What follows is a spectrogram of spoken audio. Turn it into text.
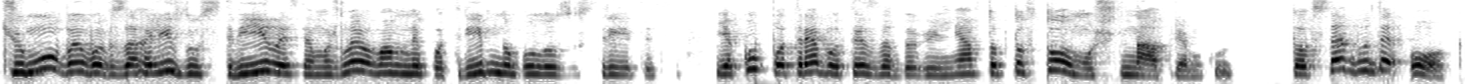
Чому ви ви взагалі зустрілися? Можливо, вам не потрібно було зустрітися? Яку потребу ти задовільняв? Тобто в тому ж напрямку, то все буде ок.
